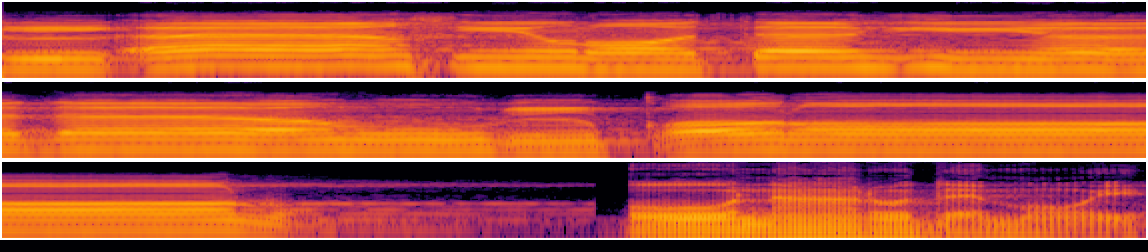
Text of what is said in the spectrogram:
الآخرة هي دار القرار O narode moj,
